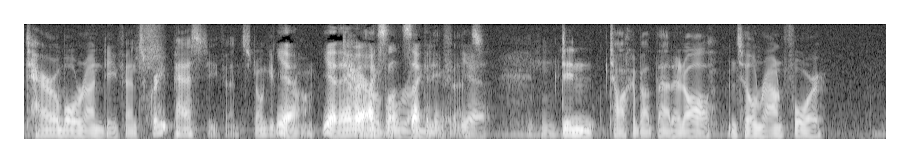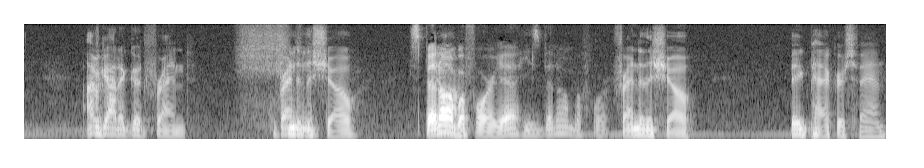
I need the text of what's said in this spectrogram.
Terrible run defense, great pass defense. Don't get yeah. me wrong. Yeah, they have an excellent run secondary. defense. Yeah. Mhm. Didn't talk about that at all until round four. I've got a good friend, friend of the show, He's been on before, yeah. He's been on before. friend of the show, big Packers fan.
